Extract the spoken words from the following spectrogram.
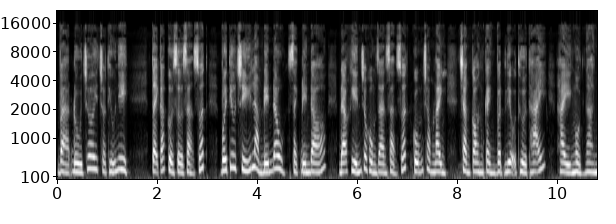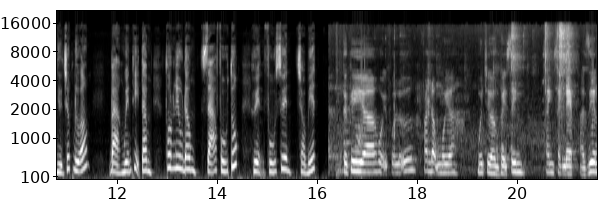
và đồ chơi cho thiếu nhi – tại các cơ sở sản xuất với tiêu chí làm đến đâu, sạch đến đó đã khiến cho không gian sản xuất cũng trong lành, chẳng còn cảnh vật liệu thừa thãi hay ngổn ngang như trước nữa. Bà Nguyễn Thị Tâm, thôn Lưu Đông, xã Phú Túc, huyện Phú Xuyên cho biết. Từ khi ờ, Hội Phụ Nữ phát động môi, ờ, môi trường vệ sinh xanh sạch đẹp à, riêng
